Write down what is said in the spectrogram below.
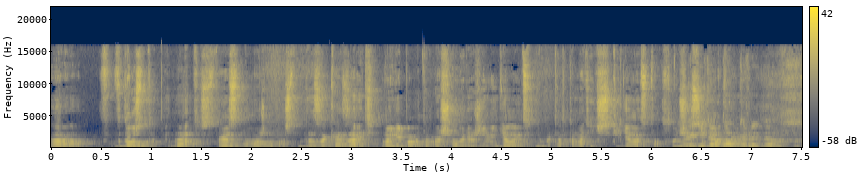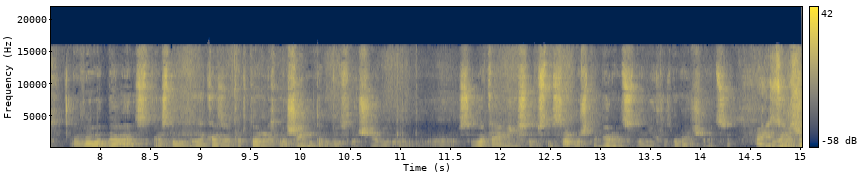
в доступе, да, то, соответственно, можно просто дозаказать, ну, либо это в ручном режиме делается, либо это автоматически делается, там, в Ну, случае с какие-то облаками. да. Вот, да, соответственно, он заказывает виртуальных машин, там, ну, в случае э, с облаками, и, собственно, сам масштабируется, на них разворачивается. А ресурсы,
